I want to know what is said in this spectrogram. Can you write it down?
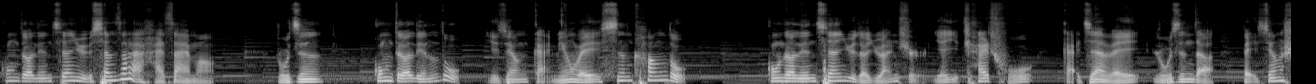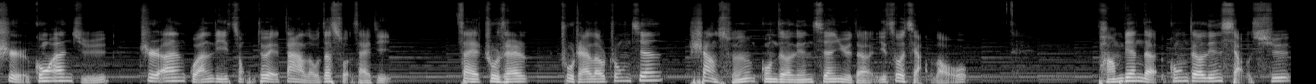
功德林监狱现在还在吗？如今，功德林路已经改名为新康路，功德林监狱的原址也已拆除，改建为如今的北京市公安局治安管理总队大楼的所在地。在住宅住宅楼中间尚存功德林监狱的一座角楼，旁边的功德林小区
